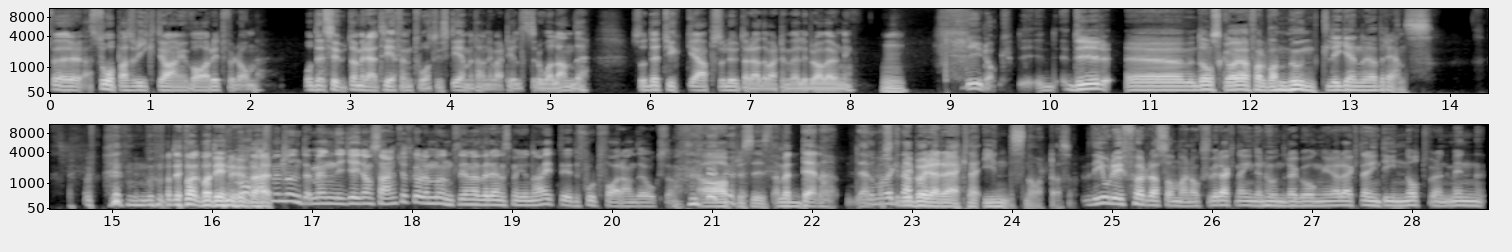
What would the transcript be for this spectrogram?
för så pass viktig har han ju varit för dem. Och dessutom i det här 3-5-2-systemet har han ju varit helt strålande. Så det tycker jag absolut att det hade varit en väldigt bra värvning. Mm. Dyr dock. Dyr, eh, de ska i alla fall vara muntligen överens. vad, det, vad, vad det nu är värt. som är munt- men Jadon Sancho ska väl muntligen överens med United fortfarande också. Ja, precis. Ja, men den, De den måste vi knappt- börja räkna in snart alltså. Det gjorde ju förra sommaren också, vi räknade in den hundra gånger, jag räknar inte in något för den, men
